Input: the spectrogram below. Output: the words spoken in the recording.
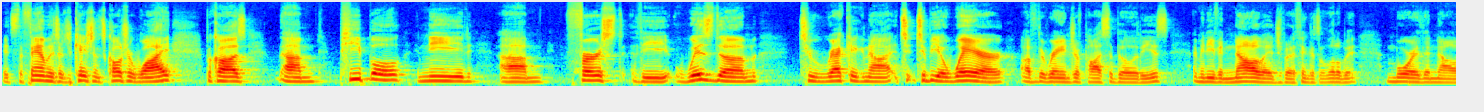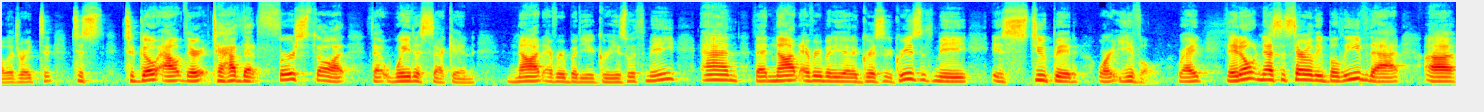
it's the families, education, it's culture. Why? Because um, people need um, first the wisdom to recognize, to, to be aware of the range of possibilities. I mean, even knowledge, but I think it's a little bit more than knowledge, right? To, to, to go out there, to have that first thought that, wait a second, not everybody agrees with me, and that not everybody that agrees, agrees with me is stupid or evil, right? They don't necessarily believe that uh,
